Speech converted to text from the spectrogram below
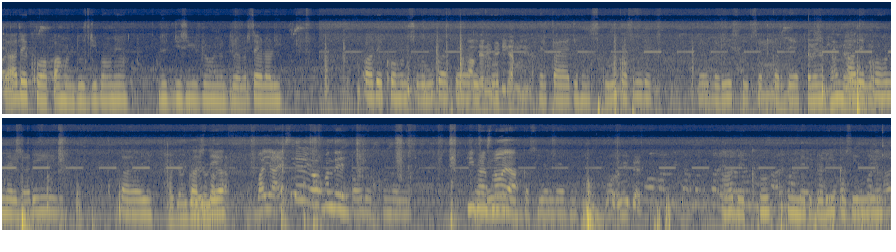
ਤੇ ਆ ਦੇਖੋ ਆਪਾਂ ਹੁਣ ਦੂਜੀ ਪਾਉਣੇ ਆ। ਦੂਜੀ ਸੀਟ ਲਾਉਣੀ ਆ ਡਰਾਈਵਰ ਸਾਈਡ ਵਾਲੀ। ਆ ਦੇਖੋ ਹੁਣ ਸਕਰੂ ਕਰਦੇ ਆ ਆਪਦੇ ਨੂੰ ਦੇਖੋ। ਟੇਢੀ ਕਰ ਲੈਣੀ ਫਿਰ ਤਾਇਆ ਜੀ ਹੁਣ ਸਕਰੂ ਕਸਣਗੇ। ਫਿਰ ਡੈਡੀ ਸੀਟ ਸੈੱਟ ਕਰਦੇ ਆ। ਆ ਦੇਖੋ ਹੁਣ ਮੇਰੇ ਡੈਡੀ ਤਾਇਆ ਜੀ ਕੱਸਦੇ ਆ। ਭਾਈ ਆਏ ਸੀ ਉਹ ਬੰਦੇ? ਆ ਦੇਖੋ ਮੇਰੇ ਕੀ ਫੈਸਲਾ ਹੋਇਆ? ਕਸੀ ਜਾਂਦੇ ਆ ਆਹ ਦੇਖੋ ਮੇਰੇ ਡੈਡੀ ਕਸੀ ਜਾਂਦੇ ਆ।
